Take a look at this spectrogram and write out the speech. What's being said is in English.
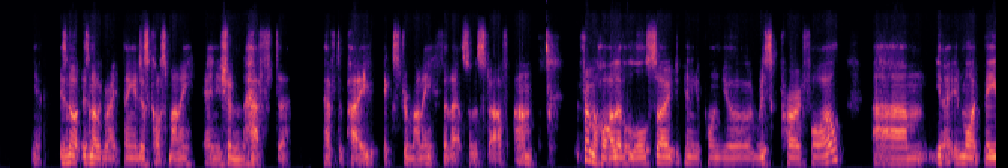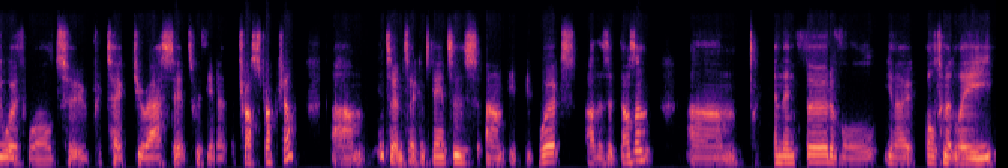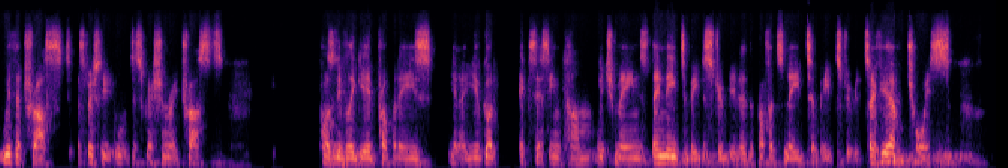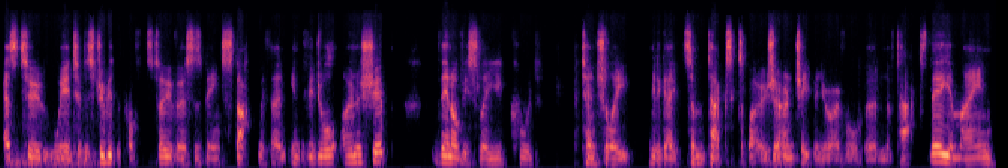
yeah, is not is not a great thing. It just costs money, and you shouldn't have to have to pay extra money for that sort of stuff. Um, from a high level also, depending upon your risk profile, um, you know, it might be worthwhile to protect your assets within a, trust structure. Um, in certain circumstances, um, it, it, works, others it doesn't. Um, and then, third of all, you know, ultimately with a trust, especially discretionary trusts, positively geared properties, you know, you've got excess income, which means they need to be distributed. The profits need to be distributed. So if you have a choice as to where to distribute the profits to versus being stuck with an individual ownership, then obviously you could potentially mitigate some tax exposure and cheapen your overall burden of tax. They're your main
